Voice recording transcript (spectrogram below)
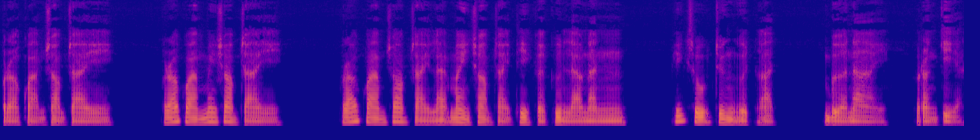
เพราะความชอบใจ เพราะความไม่ชอบใจ เพราะความชอบใจและไม่ชอบใจที่เกิดขึ้นแล้วนั้น ภิกษุจึงอึดอัด เบื่อหน่าย รังเกียจ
